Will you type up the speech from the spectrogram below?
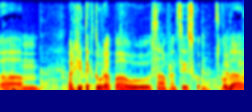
um, arhitektura pa v San Franciscu. Tako Da,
